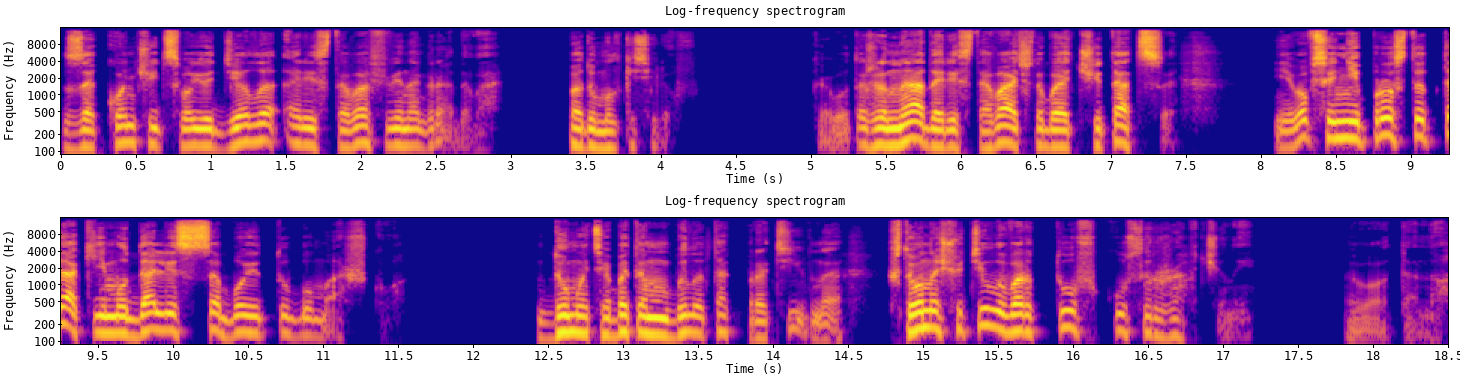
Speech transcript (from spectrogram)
закончить свое дело, арестовав Виноградова, — подумал Киселев. Кого-то же надо арестовать, чтобы отчитаться. И вовсе не просто так ему дали с собой эту бумажку. Думать об этом было так противно, что он ощутил во рту вкус ржавчины. Вот оно.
